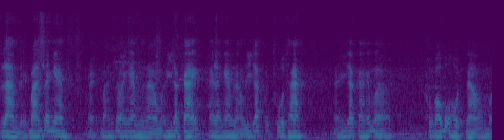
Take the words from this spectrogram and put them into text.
làm để bán cho anh em. Đấy, bán cho anh em nào mà đi lắc cái hay là anh em nào đi lắc thua tha. Đấy, đi lắc cái mà không có bộ hột nào mà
